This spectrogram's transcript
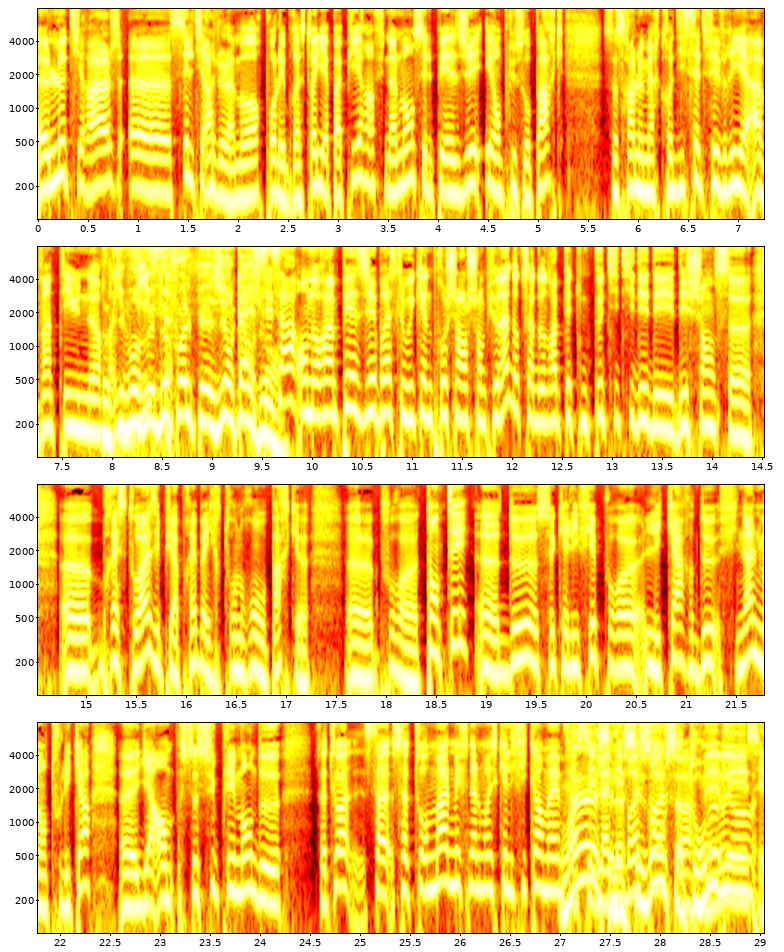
euh, le tirage, euh, c'est le tirage de la mort pour les Brestois. Il n'y a pas pire, hein, finalement, c'est le PSG, et en plus au parc. Ce sera le mercredi 7 février à 21h. Donc ils vont jouer deux fois le PSG en 15 ben, jours. C'est ça, on aura un PSG-Brest le week-end prochain en championnat, donc ça donnera peut-être une petite idée des, des chances euh, euh, brestoises. Et puis après, bah, ils retourneront au parc euh, pour tenter de se qualifier pour les quarts de finale. Mais en tous les cas, il y a ce supplément de. Ça, toi, ça, ça, tourne mal, mais finalement, ils se qualifient quand même. Ouais, enfin, c'est la saison ça tourne mais bien. Oui,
